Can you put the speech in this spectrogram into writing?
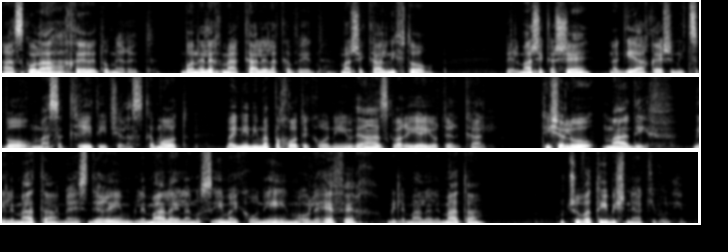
האסכולה האחרת אומרת, בוא נלך מהקל אל הכבד, מה שקל נפתור. ואל מה שקשה, נגיע אחרי שנצבור מסה קריטית של הסכמות בעניינים הפחות עקרוניים, ואז כבר יהיה יותר קל. תשאלו, מה עדיף? מלמטה, מההסדרים, למעלה אל הנושאים העקרוניים, או להפך, מלמעלה למטה? ותשובתי בשני הכיוונים.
